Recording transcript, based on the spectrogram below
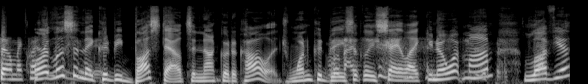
So my question Or listen, they is- could be bust outs and not go to college. One could Well, basically say, like, you know what, mom, love you.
